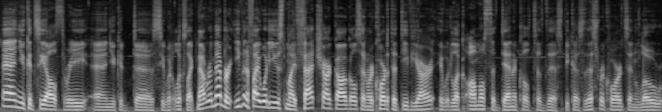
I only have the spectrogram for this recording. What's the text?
and you could see all three, and you could uh, see what it looks like. Now remember, even if I would have used my Fat Shark goggles and recorded the DVR, it would look almost identical to this, because this records in low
